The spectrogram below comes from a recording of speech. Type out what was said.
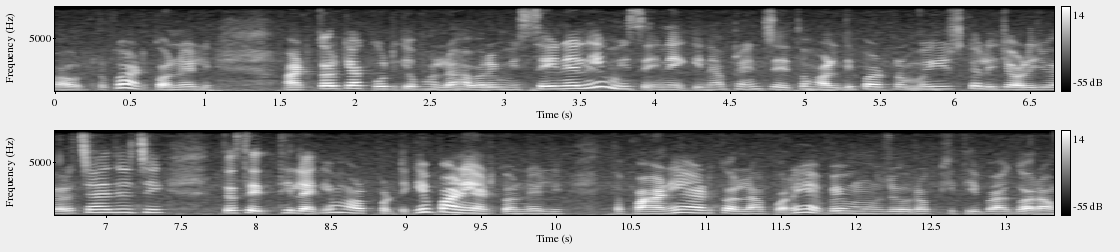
पाउडर को आड कर नी ଆଡ଼ କରିକି ଆକୁ ଟିକେ ଭଲ ଭାବରେ ମିଶାଇ ନେଲି ମିଶାଇ ନେଇକିନା ଫ୍ରେଣ୍ଡସ୍ ଯେହେତୁ ହଳଦୀ ପାଉଡ଼ର ମୁଁ ୟୁଜ୍ କଲି ଜଳିଯିବାର ଚାନ୍ସ ଅଛି ତ ସେଥିଲାଗି ମୁଁ ଅଳ୍ପ ଟିକେ ପାଣି ଆଡ଼ କରିନେଲି ତ ପାଣି ଆଡ଼ କଲା ପରେ ଏବେ ମୁଁ ଯେଉଁ ରଖିଥିବା ଗରମ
